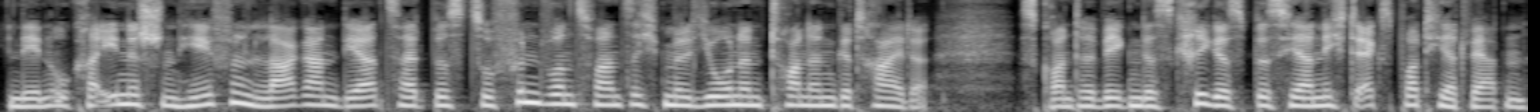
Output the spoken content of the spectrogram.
In den ukrainischen Häfen lagern derzeit bis zu 25 Millionen Tonnen Getreide. Es konnte wegen des Krieges bisher nicht exportiert werden.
